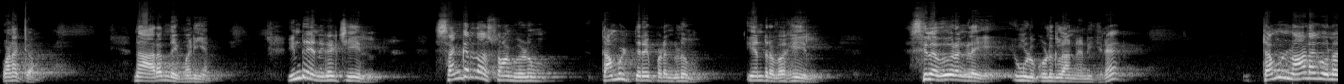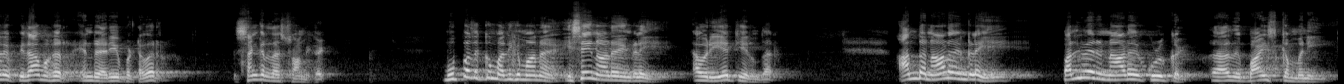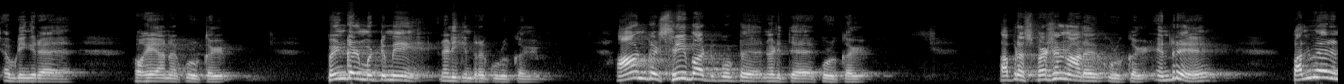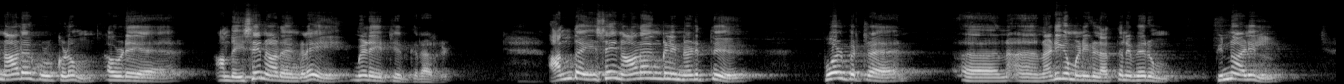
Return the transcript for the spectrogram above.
வணக்கம். நான் அரந்தை மணியன். இன்றைய நிகழ்ச்சியில் சங்கரதாஸ் சுவாமிகளும் தமிழ் திரைப்படங்களும் என்ற வகையில் சில விவரங்களை உங்களுக்கு கொடுக்கலான்னு நினைக்கிறேன். தமிழ் நாடக உலக பிதாமகர் என்று அறியப்பட்டவர் சங்கரதாஸ் சுவாமிகள். முப்பதுக்கும் அதிகமான இசை நாடகங்களை அவர் இயற்றியிருந்தார். அந்த நாடகங்களை பல்வேறு நாடக குழுக்கள் அதாவது பாய்ஸ் கம்பெனி அப்படிங்கிற வகையான குழுக்கள் பெண்கள் மட்டுமே நடிக்கின்ற குழுக்கள். ஆண்கள் ஸ்ரீபாட்டு போட்டு நடித்த குழுக்கள். அப்புறம் ஸ்பெஷல் நாடக குழுக்கள் என்று பல்வேறு நாடக குழுக்களும் அவருடைய அந்த இசை நாடகங்களை மேடையேற்றியிருக்கிறார்கள். அந்த இசை நாடகங்களில் நடித்து புகழ்பெற்ற அஹ், மணிகள் அத்தனை பேரும் பின்னாளில்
